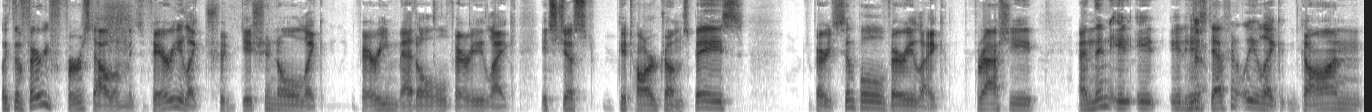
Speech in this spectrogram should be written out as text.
Like the very first album is very like traditional, like very metal, very like it's just guitar, drums, bass, very simple, very like thrashy. And then it it, it has Yeah. definitely like gone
